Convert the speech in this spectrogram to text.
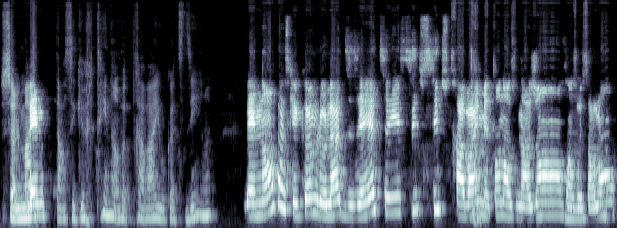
seulement ben être en sécurité dans votre travail au quotidien, Ben non, parce que comme Lola disait, tu sais, si, si, tu travailles, mettons, dans une agence, dans un salon,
